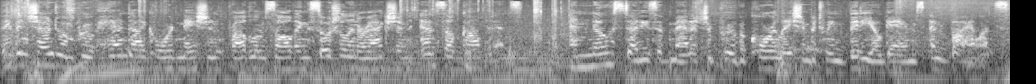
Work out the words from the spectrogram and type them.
They've been shown to improve hand-eye coordination, problem-solving, social interaction, and self-confidence. And no studies have managed to prove a correlation between video games and violence.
